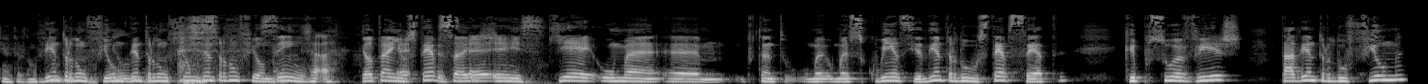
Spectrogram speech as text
Dentro de um filme. dentro de um filme, dentro de um filme, dentro de um filme. Sim, já. Ele tem o Step 6, É, é isso. que é uma, ehm, portanto, uma, uma sequência dentro do Step 7, que por sua vez está dentro do filme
